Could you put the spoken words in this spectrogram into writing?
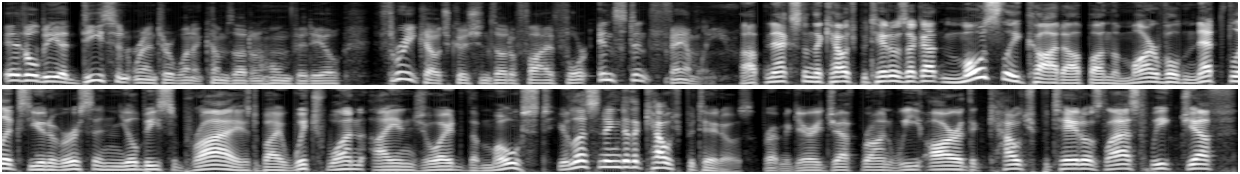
It'll be a decent renter when it comes out on home video. Three couch cushions out of five for Instant Family. Up next on the Couch Potatoes, I got mostly caught up on the Marvel Netflix universe, and you'll be surprised by which one I enjoyed the most. You're listening to the Couch Potatoes. Brett McGarry, Jeff Braun, we are the Couch Potatoes. Last week, Jeff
